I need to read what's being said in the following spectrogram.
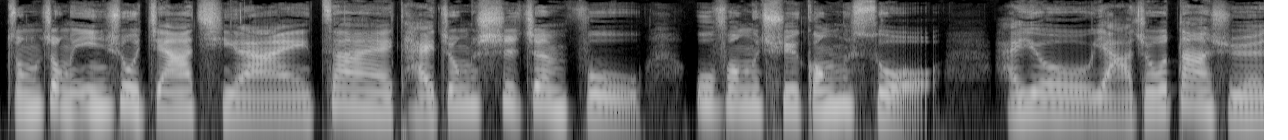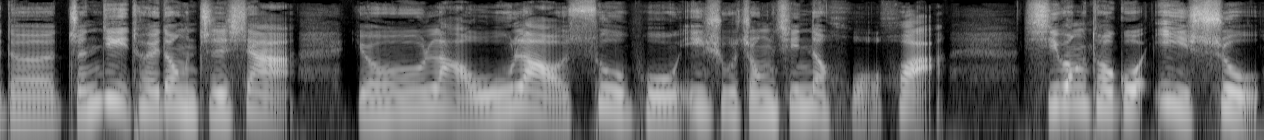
种种因素加起来，在台中市政府雾峰区公所。还有亚洲大学的整体推动之下，有老吾老素朴艺术中心的活化，希望透过艺术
